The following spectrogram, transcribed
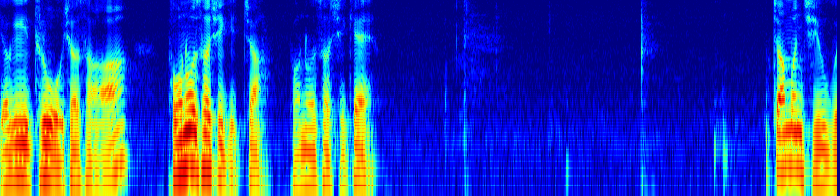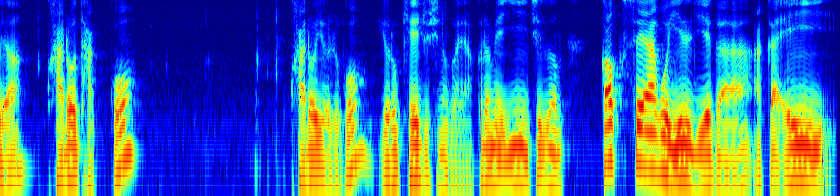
여기 들어오셔서 번호 서식 있죠? 번호 서식에 점은 지우고요. 괄호 닫고 괄호 열고 이렇게 해주시는 거예요. 그러면 이 지금 꺽쇠하고 1 얘가 아까 A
